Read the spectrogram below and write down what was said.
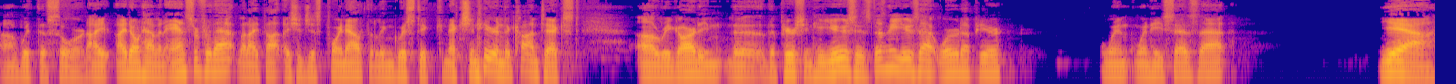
uh, with the sword? I, I don't have an answer for that, but I thought I should just point out the linguistic connection here in the context uh, regarding the, the piercing. He uses, doesn't he use that word up here? When when he says that? Yeah,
